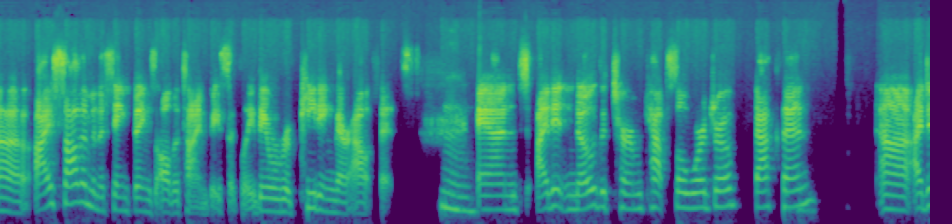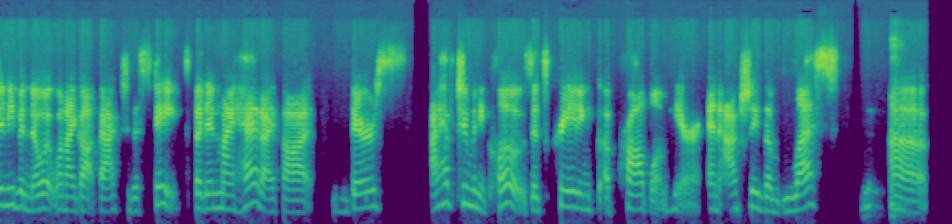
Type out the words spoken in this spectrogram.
Uh, I saw them in the same things all the time. Basically, they were repeating their outfits. Hmm. And I didn't know the term capsule wardrobe back then. Uh, I didn't even know it when I got back to the States. But in my head, I thought, there's, I have too many clothes. It's creating a problem here. And actually, the less uh,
